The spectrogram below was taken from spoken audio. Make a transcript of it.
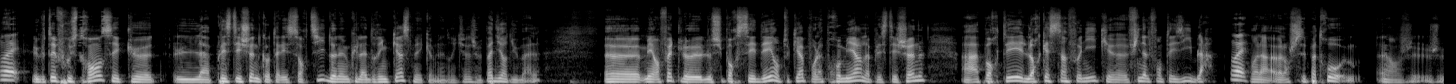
Ouais. Le côté frustrant, c'est que la PlayStation, quand elle est sortie, de même que la Dreamcast, mais comme la Dreamcast, je ne veux pas dire du mal, euh, mais en fait, le, le support CD, en tout cas pour la première, la PlayStation, a apporté l'orchestre symphonique euh, Final Fantasy, bla. Ouais. Voilà. Alors, je sais pas trop. Alors, je, je-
